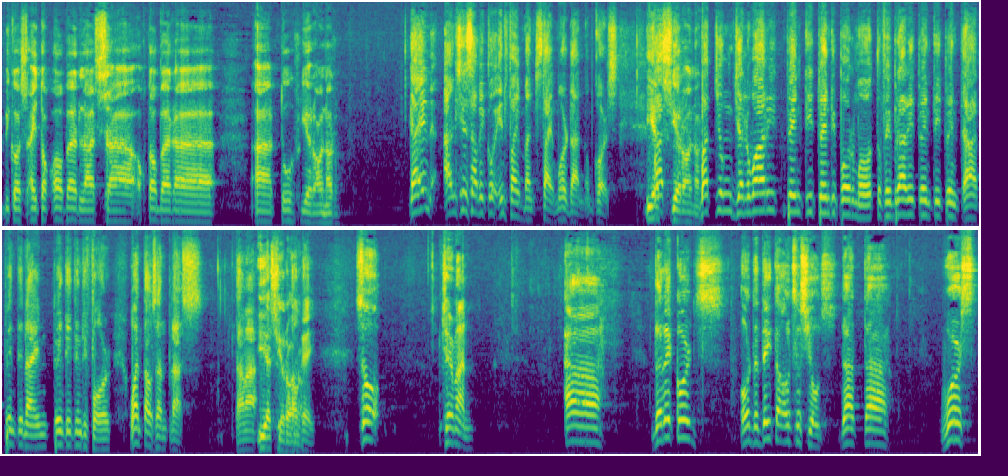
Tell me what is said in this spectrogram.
because I took over last uh, October uh, uh, 2, Your Honor. Kaya ang sinasabi ko in five months time, more than, of course. Yes, but, Your Honor. But yung January 2024 mo to February 2020, ah, 29, 2024, 1,000 plus. Tama? Yes, Your Honor. Okay. So, Chairman, uh, the records or the data also shows that uh, worst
